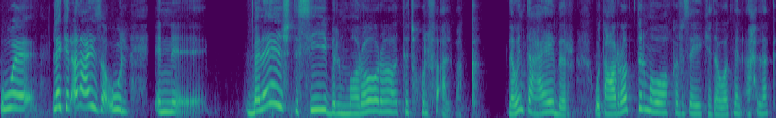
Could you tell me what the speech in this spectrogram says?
ولكن أنا عايزة أقول إن بلاش تسيب المرارة تدخل في قلبك. لو انت عابر وتعرضت لمواقف زي كده من أهلك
